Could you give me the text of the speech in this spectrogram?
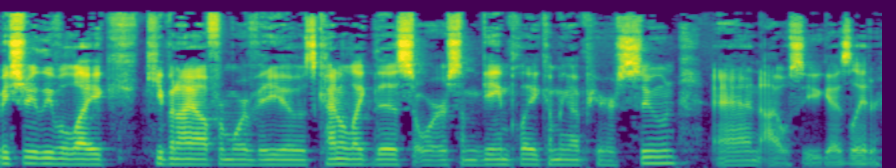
make sure you leave a like, keep an eye out for more videos kind of like this or some gameplay coming up here soon, and I will see you guys later.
